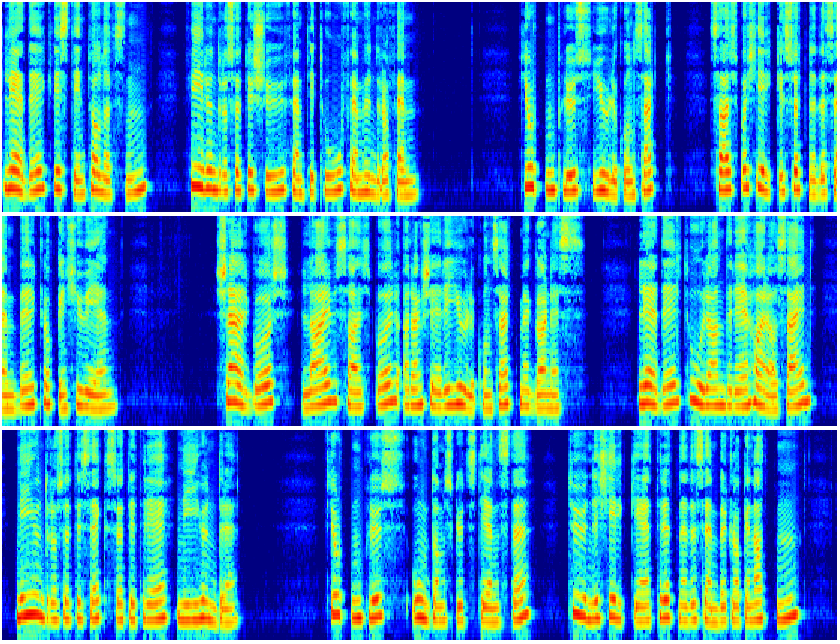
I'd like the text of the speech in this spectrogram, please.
leder Kristin Tollefsen, 477 52 505 14 pluss julekonsert, Sarpsborg kirke 17. desember klokken 21 Skjærgårds Live Sarpsborg arrangerer julekonsert med Garnes. Leder Tore André Haraldseid, 976 73 900 14 pluss ungdomsgudstjeneste, Tune kirke 13. desember klokken 18,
